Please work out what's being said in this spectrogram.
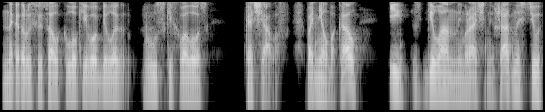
на который свисал клок его белорусских волос, Качалов. Поднял бокал и с деланной мрачной жадностью,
